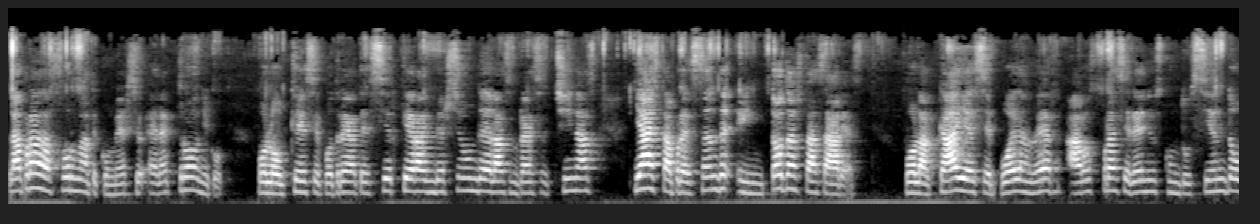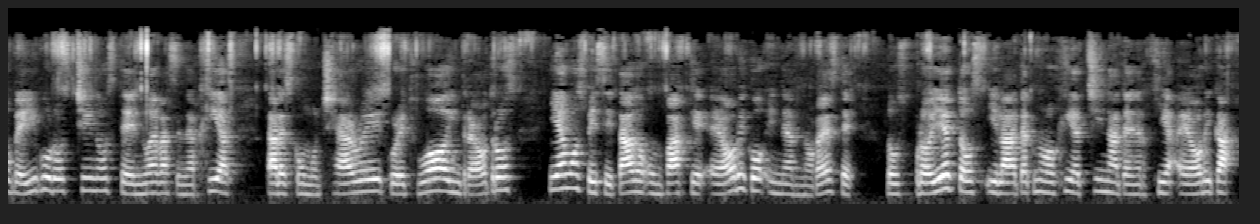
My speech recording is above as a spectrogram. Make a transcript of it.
la plataforma de comercio electrónico, por lo que se podría decir que la inversión de las empresas chinas ya está presente en todas las áreas. Por la calle se pueden ver a los brasileños conduciendo vehículos chinos de nuevas energías, tales como Cherry, Great Wall, entre otros, y hemos visitado un parque eólico en el noreste. Los proyectos y la tecnología china de energía eólica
